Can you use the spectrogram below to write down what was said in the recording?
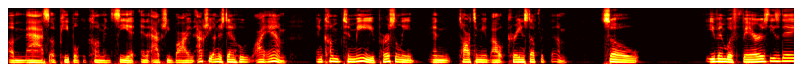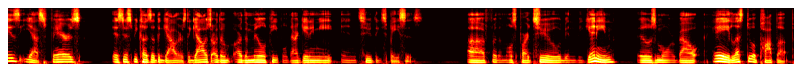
a mass of people could come and see it and actually buy and actually understand who I am and come to me personally and talk to me about creating stuff with them. So even with fairs these days, yes, fairs is just because of the galleries. The galleries are the are the middle people that are getting me into these spaces. Uh, for the most part, too, in the beginning, it was more about, hey, let's do a pop up,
